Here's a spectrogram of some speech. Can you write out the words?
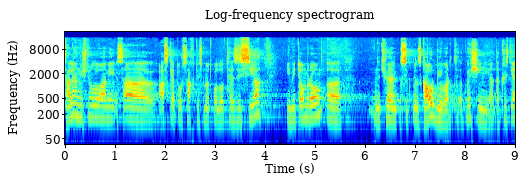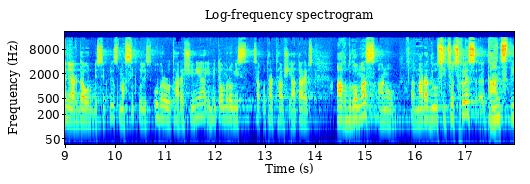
ძალიან მნიშვნელოვანი ასკეტურ საღვთისმეტყველო თეზისია, იმიტომ რომ ჩვენ სიკვდილს გაურბივართ, გვეშინია და ქრისტიანი არ გაურბის სიკვდილს, მას სიკვდილის უბრალოდ არ ეშინია, იმიტომ რომ ის საკუთარ თავში ატარებს აღდგომას, ანუ მარადიულ სიცოცხლეს განცდი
